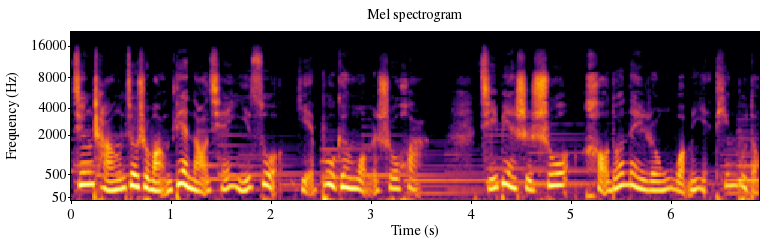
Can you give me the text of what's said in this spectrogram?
经常就是往电脑前一坐，也不跟我们说话，即便是说，好多内容我们也听不懂。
